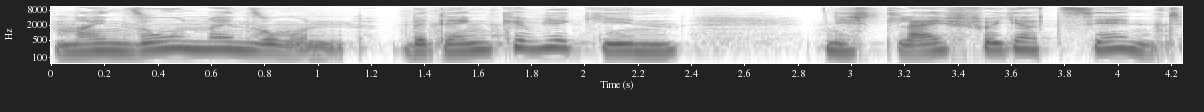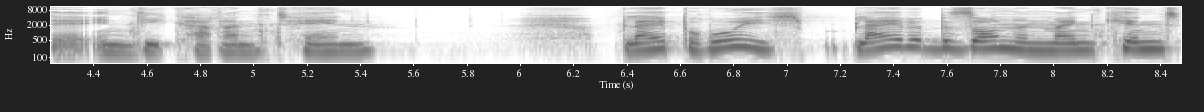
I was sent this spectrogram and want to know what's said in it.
Mein Sohn, mein Sohn, bedenke, wir gehen nicht gleich für Jahrzehnte in die Quarantäne. Bleib ruhig, bleibe besonnen, mein Kind,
